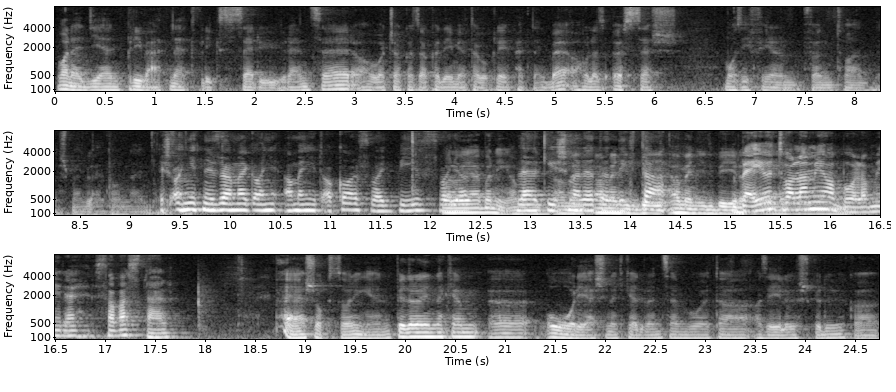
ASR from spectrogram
van egy ilyen privát Netflix-szerű rendszer, ahova csak az akadémia tagok léphetnek be, ahol az összes mozifilm fönt van, és meg lehet online. És annyit nézel meg, amennyit akarsz, vagy bírsz, vagy Valójában igen, lelkiismereted diktál? Amennyit bír. Bejött valami abból, amire szavaztál? Be, sokszor, igen. Például én nekem uh, óriási nagy kedvencem volt a, az Élősködők, a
